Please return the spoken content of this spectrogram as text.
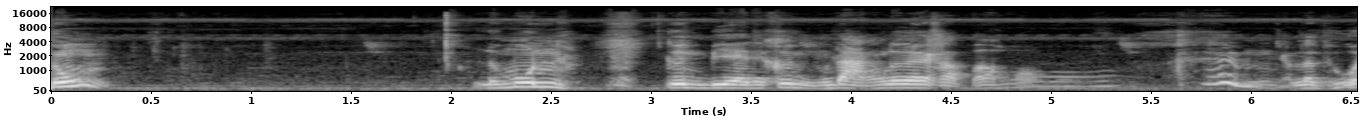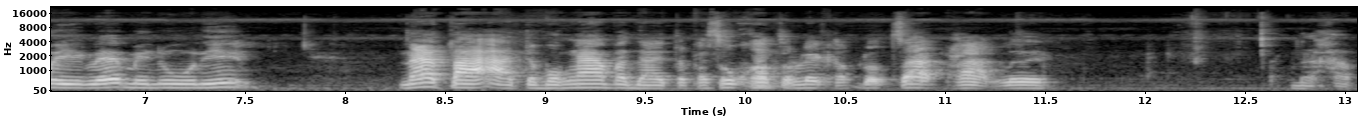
นุ่ม ละมุนกึ่นเบียร์เนี่ยขึ้นดังเลยครับอละถ้วยอีกแล้วเมนูนี้ หน้าตาอาจจะบอกงามปานใดแต่ประสบความสำเร็จครับรสชาติผ่านเลยนะครับ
